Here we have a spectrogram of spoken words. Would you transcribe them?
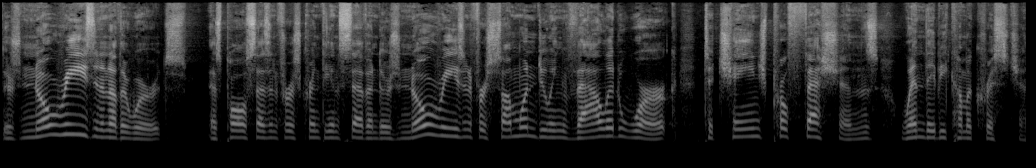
There's no reason, in other words, as Paul says in 1 Corinthians 7, there's no reason for someone doing valid work to change professions when they become a Christian.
